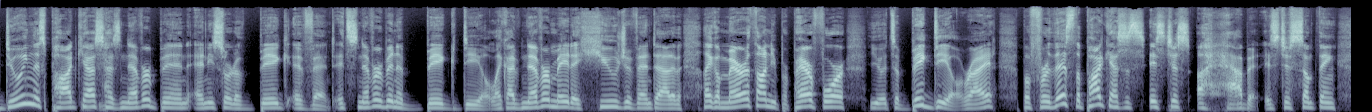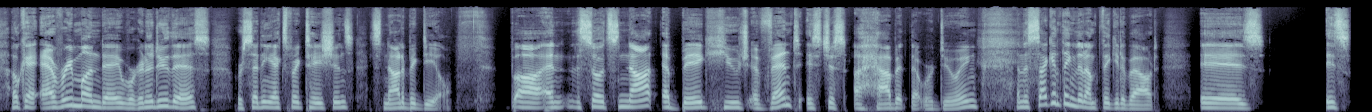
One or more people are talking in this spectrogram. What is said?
doing this podcast has never been any sort of big event. It's never been a big deal. Like I've never made a huge event out of it. Like a marathon, you prepare for, you it's a big deal, right? But for this, the podcast is it's just a habit. It's just something. Okay, every Monday we're gonna do this. We're setting expectations. It's not a big deal. Uh, and so it's not a big, huge event. It's just a habit that we're doing. And the second thing that I'm thinking about is is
